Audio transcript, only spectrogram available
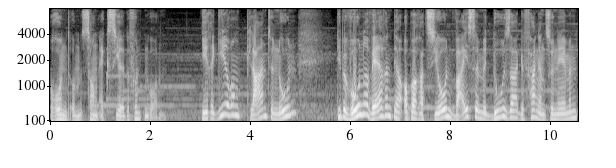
rund um Song Exil gefunden wurden. Die Regierung plante nun, die Bewohner während der Operation Weiße Medusa gefangen zu nehmen,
